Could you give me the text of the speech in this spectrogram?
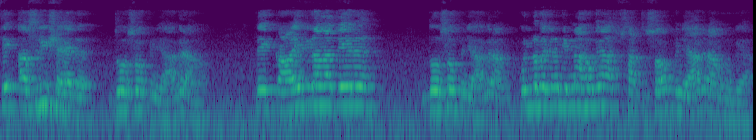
ਤੇ ਅਸਲੀ ਸ਼ਹਿਦ 250 ਗ੍ਰਾਮ। ਤੇ ਕਾਲੇ ਤਿਲਾਂ ਦਾ ਤੇਲ 250 ਗ੍ਰਾਮ। ਕੁੱਲ ਵਜਨ ਕਿੰਨਾ ਹੋ ਗਿਆ? 750 ਗ੍ਰਾਮ ਹੋ ਗਿਆ।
